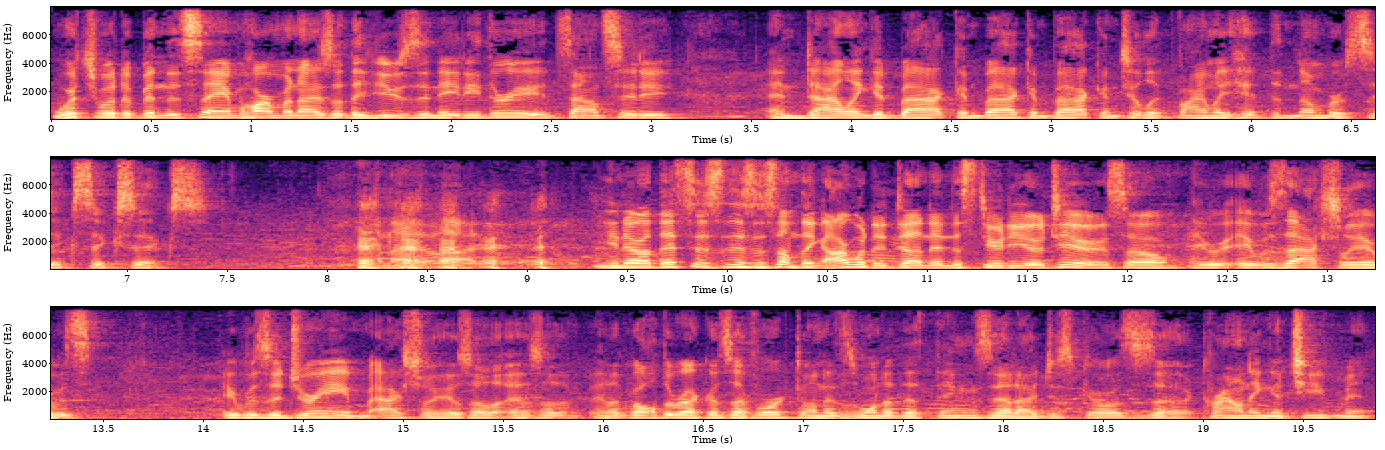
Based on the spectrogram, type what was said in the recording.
which would have been the same harmonizer they used in '83 at Sound City, and dialing it back and back and back until it finally hit the number 666 and I thought, you know, this is this is something I would have done in the studio too. So it, it was actually it was it was a dream. Actually, as a, as a, of all the records I've worked on, was one of the things that I just go as a crowning achievement.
